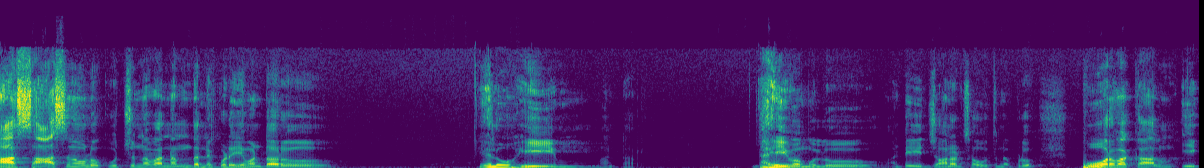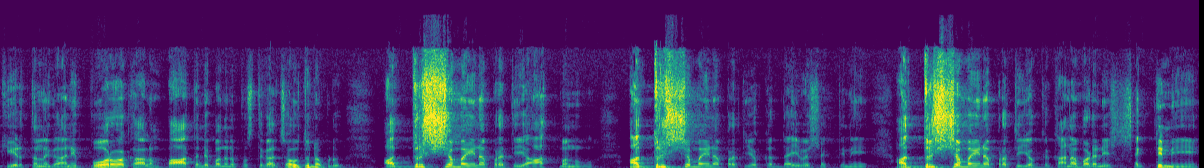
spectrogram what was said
ఆ శాసనంలో కూర్చున్న వారిని అందరినీ కూడా ఏమంటారు? ఎలోహీం అంటారు. దైవములు. అంటే ఈ జానర్ చదువుతున్నప్పుడు పూర్వకాలం ఈ కీర్తనలు కానీ పూర్వకాలం పాత నిబంధన పుస్తకాలు చదువుతున్నప్పుడు అదృశ్యమైన ప్రతి ఆత్మను అదృశ్యమైన ప్రతి ఒక్క దైవ శక్తిని అదృశ్యమైన ప్రతి ఒక్క కనబడని శక్తిని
